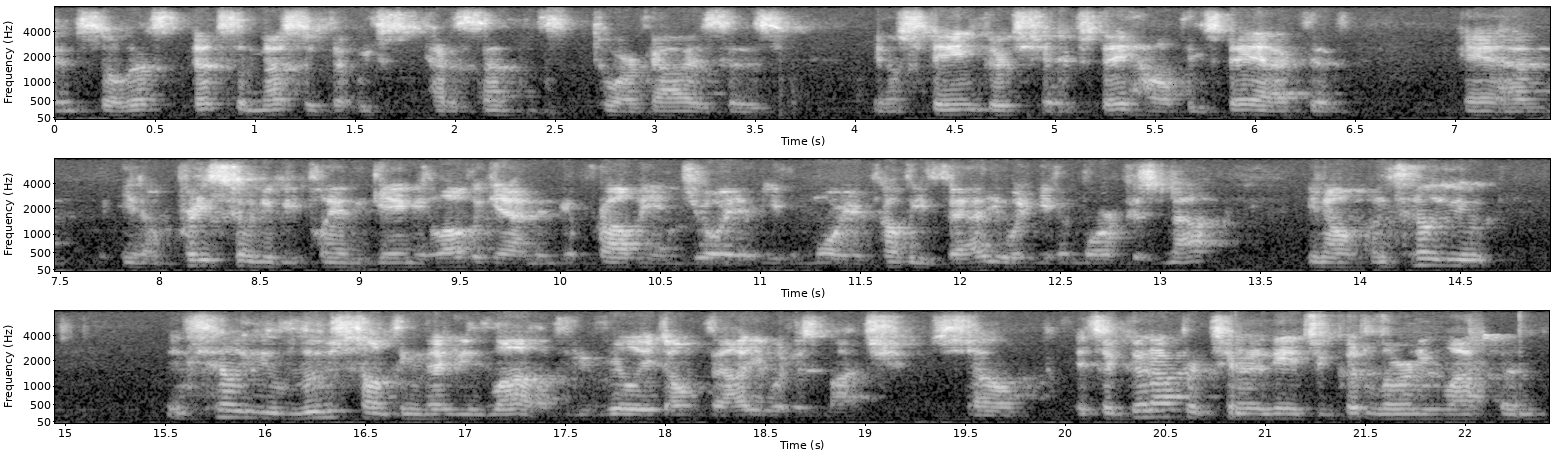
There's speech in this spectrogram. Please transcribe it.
And so that's that's the message that we kind of sent to our guys is, you know, stay in good shape, stay healthy, stay active, and you know, pretty soon you'll be playing the game you love again, and you'll probably enjoy it even more. You'll probably value it even more because not, you know, until you until you lose something that you love, you really don't value it as much. So it's a good opportunity. It's a good learning lesson.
